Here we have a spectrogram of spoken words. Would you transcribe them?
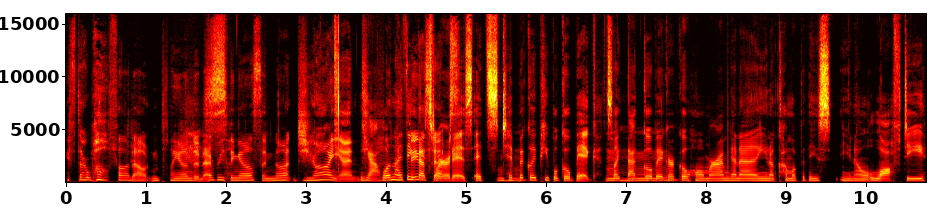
if they're well thought out and planned and everything else, and not giant. Yeah, well, and I think Baby that's where it is. steps. It's Mhm. typically people go big. It's like that go big or Mhm. go home, or I'm gonna, you know, come up with these, you know, lofty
